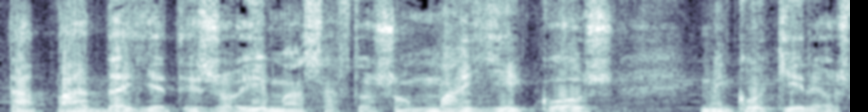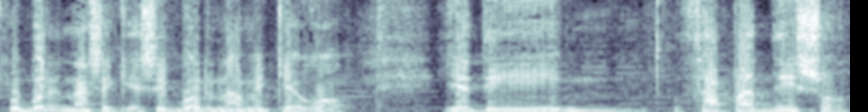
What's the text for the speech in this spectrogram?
τα πάντα για τη ζωή μας αυτός ο μαγικός νοικοκυρέος που μπορεί να είσαι και εσύ μπορεί να είμαι και εγώ. Γιατί μ, θα απαντήσω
